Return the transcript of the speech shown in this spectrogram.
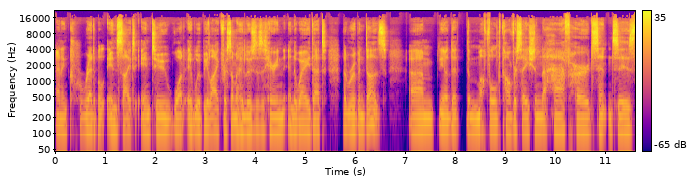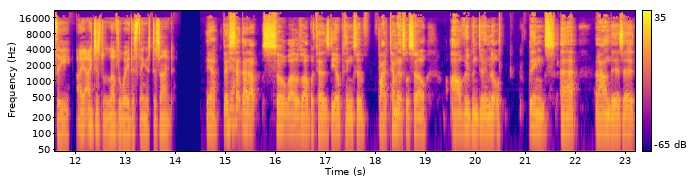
an incredible insight into what it would be like for someone who loses his hearing in the way that that Ruben does. Um, you know, the the muffled conversation, the half heard sentences. The I I just love the way this thing is designed. Yeah, they Yeah. set that up so well as well because the openings of five, ten minutes or so are Ruben doing little things uh, around his uh,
